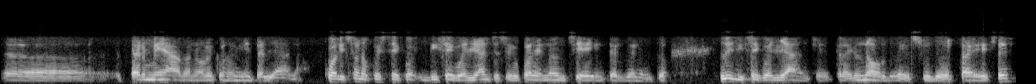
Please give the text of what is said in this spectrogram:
eh, permeavano l'economia italiana. Quali sono queste diseguaglianze sulle quali non si è intervenuto? Le diseguaglianze tra il nord e il sud del paese,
